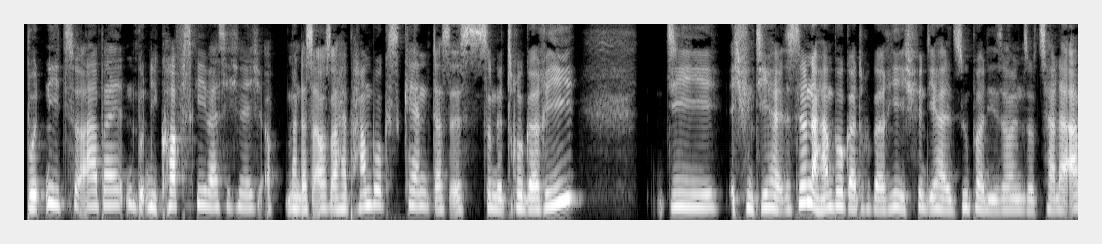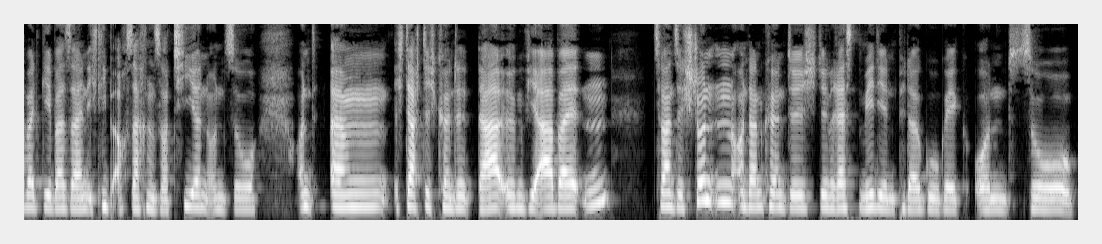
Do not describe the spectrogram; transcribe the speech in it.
Butni zu arbeiten. Butnikowski, weiß ich nicht, ob man das außerhalb Hamburgs kennt. Das ist so eine Drogerie, die, ich finde die halt, das ist nur eine Hamburger Drogerie. Ich finde die halt super. Die sollen soziale Arbeitgeber sein. Ich liebe auch Sachen sortieren und so. Und ähm, ich dachte, ich könnte da irgendwie arbeiten. 20 Stunden und dann könnte ich den Rest Medienpädagogik und so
